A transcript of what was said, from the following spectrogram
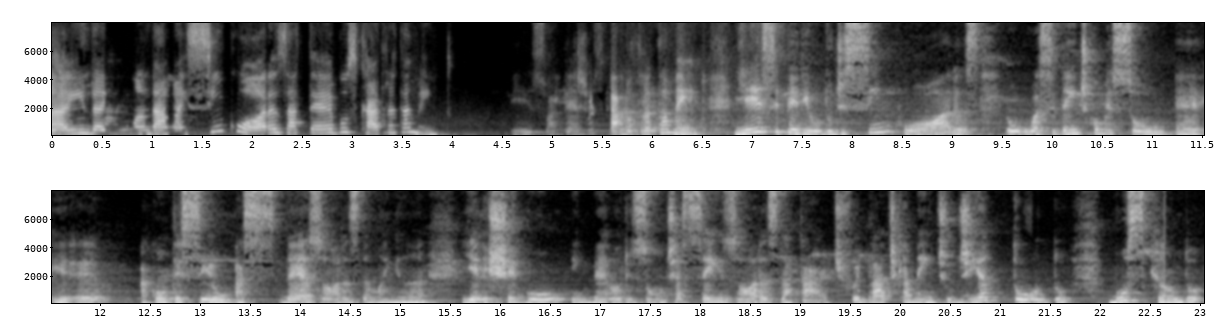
ainda iam andar mais cinco horas até buscar tratamento. Isso, até buscar o tratamento. E esse período de cinco horas, o, o acidente começou, é, é, é aconteceu às 10 horas da manhã e ele chegou em Belo Horizonte às 6 horas da tarde. Foi praticamente o dia todo buscando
